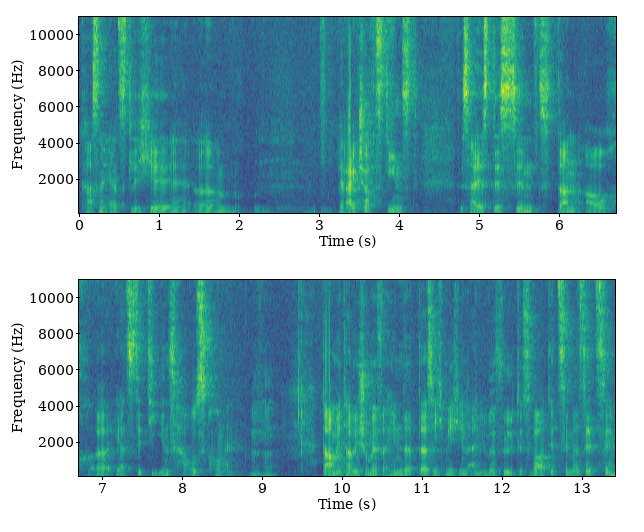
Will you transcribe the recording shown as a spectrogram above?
kassenärztliche ähm, Bereitschaftsdienst das heißt, das sind dann auch äh, Ärzte, die ins Haus kommen. Mhm. Damit habe ich schon mal verhindert, dass ich mich in ein überfülltes Wartezimmer setze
